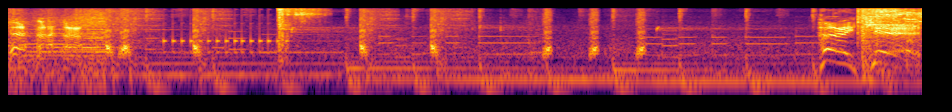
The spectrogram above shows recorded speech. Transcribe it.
hey, kid!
